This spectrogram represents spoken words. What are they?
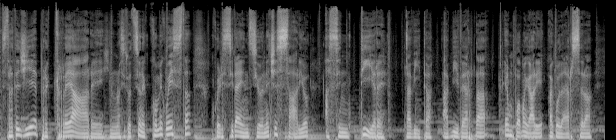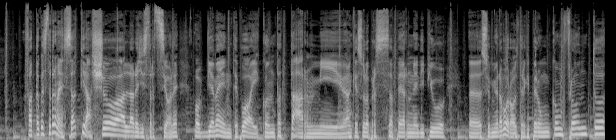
strategie per creare in una situazione come questa quel silenzio necessario a sentire la vita, a viverla e un po' magari a godersela. Fatta questa premessa, ti lascio alla registrazione. Ovviamente puoi contattarmi anche solo per saperne di più eh, sul mio lavoro, oltre che per un confronto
